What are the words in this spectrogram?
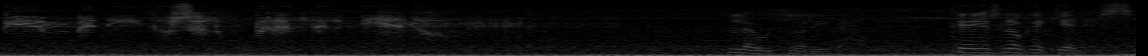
Bienvenidos al umbral del miedo. La autoridad. ¿Qué es lo que quieres?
